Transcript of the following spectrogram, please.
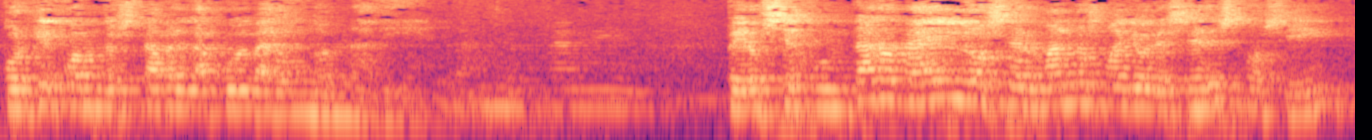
Porque cuando estaba en la cueva era un don nadie. Pero se juntaron a él los hermanos mayores. ¿Eres tú así?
